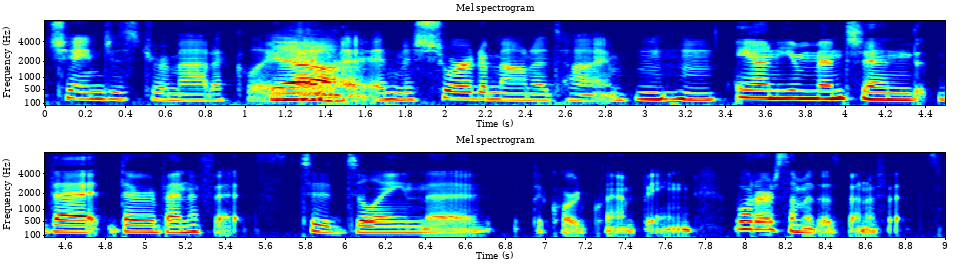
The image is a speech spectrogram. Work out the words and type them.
changes dramatically Yeah. in, a, in a short amount of time. Mm-hmm. and you mentioned that there are benefits to delaying the, the cord clamping. What are some of those benefits?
